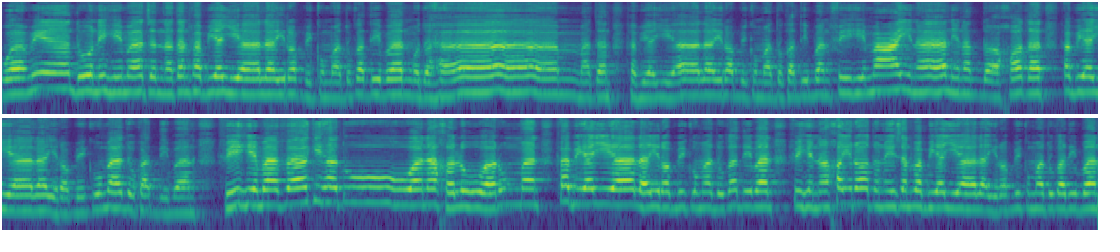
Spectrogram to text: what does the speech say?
ومن دونهما جنة فبأي آلاء ربكما تكذبان مدهامة فبأي آلاء ربكما تكذبان؟ فيهما عينان نضاختان. فبأي آلاء ربكما تكذبان؟ فيهما فاكهة ونخل ورمان. فبأي آلاء ربكما تكذبان؟ فيهن خيرات حسان فبأي آلاء ربكما تكذبان؟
